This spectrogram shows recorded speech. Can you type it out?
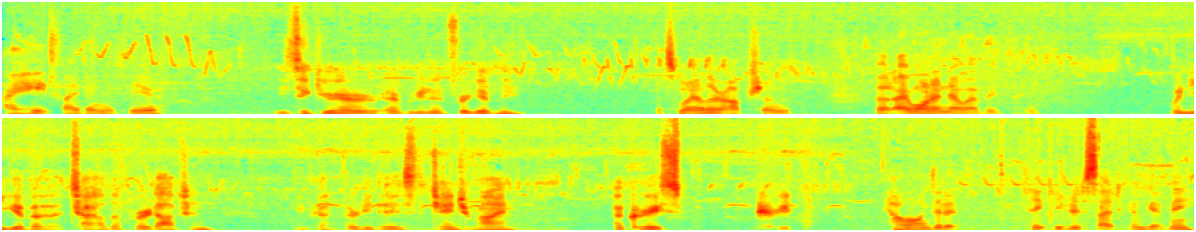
I hate fighting with you. You think you're ever gonna forgive me? That's my other option. But I want to know everything. When you give a child up for adoption, you've got 30 days to change your mind. A grace period. How long did it take you to decide to come get me?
